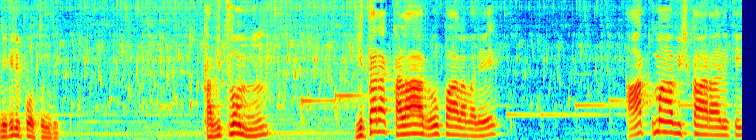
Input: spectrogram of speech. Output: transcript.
మిగిలిపోతుంది. కవిత్వం ఇతర కళారూపాల వలె ఆత్మావిష్కారానికి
